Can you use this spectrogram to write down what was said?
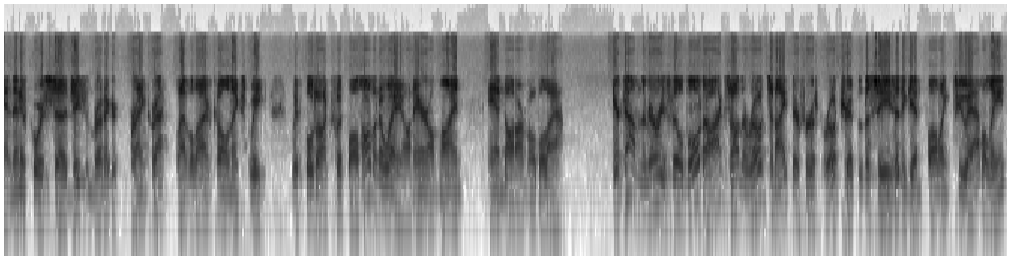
And then, of course, uh, Jason Bruniger, Brian Crack will have a live call next week with Bulldog football home and away on air, online, and on our mobile app. Here come the Marysville Bulldogs on the road tonight, their first road trip of the season, again falling to Abilene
